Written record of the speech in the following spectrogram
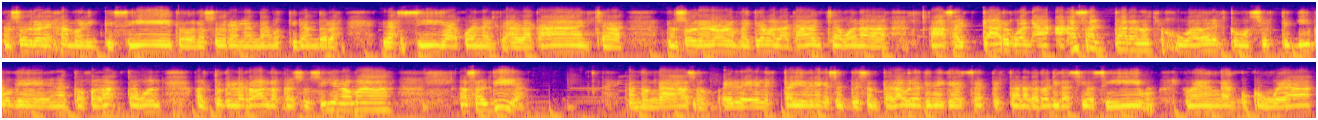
Nosotros dejamos limpiecito, nosotros le andamos tirando las, las sillas, weón, a la cancha. Nosotros no nos metemos a la cancha, weón, a, asaltar, a, asaltar a nuestros jugadores como cierto equipo que en Antofagasta, weón, faltó que le roban los calzoncillos nomás a Saldía. Candongazo, el, el estadio tiene que ser de Santa Laura, tiene que ser prestado a la Católica sí o sí, no me vengan con, weá.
